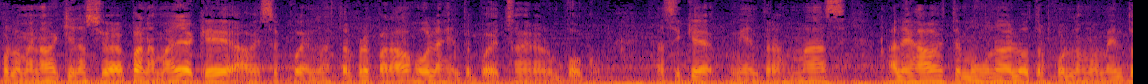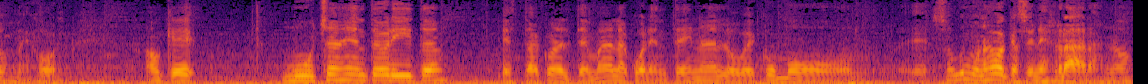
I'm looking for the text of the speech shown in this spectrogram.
por lo menos aquí en la ciudad de Panamá, ya que a veces pueden no estar preparados o la gente puede exagerar un poco. Así que mientras más alejados estemos uno del otro por los momentos, mejor. Aunque mucha gente ahorita está con el tema de la cuarentena, lo ve como... Eh, son como unas vacaciones raras, ¿no?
